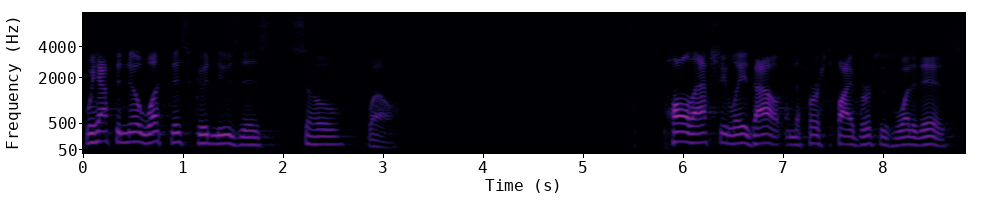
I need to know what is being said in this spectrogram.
We have to know what this good news is so well. Paul actually lays out in the first five verses what it is.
